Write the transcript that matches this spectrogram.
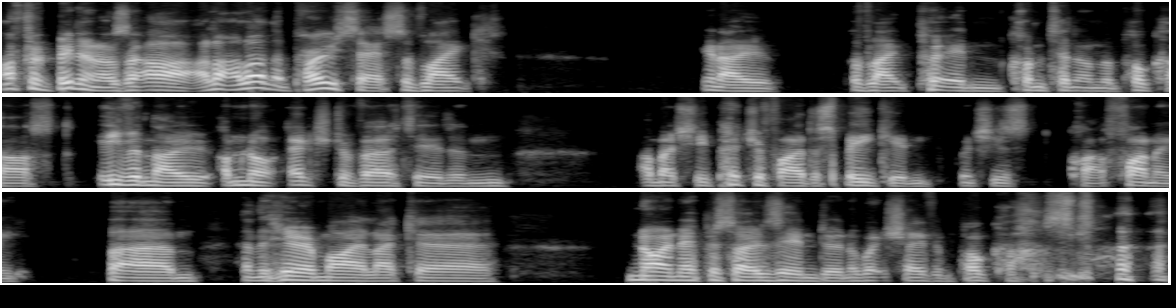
after i'd been in i was like oh i like, I like the process of like you know of like putting content on the podcast even though i'm not extroverted and i'm actually petrified of speaking which is quite funny but um and then here am i like uh nine episodes in doing a wet shaving podcast.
